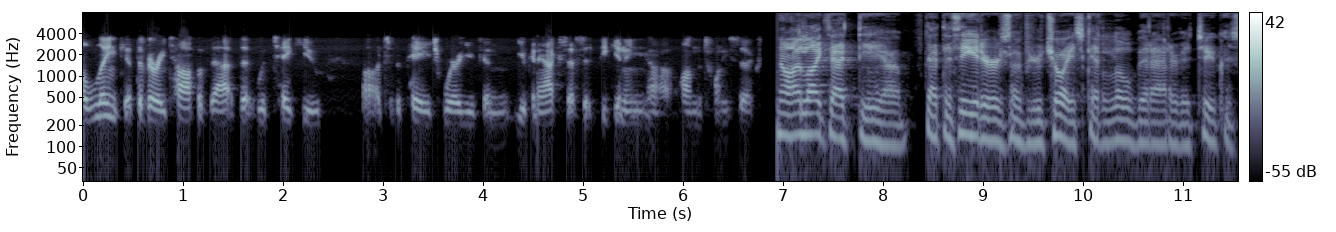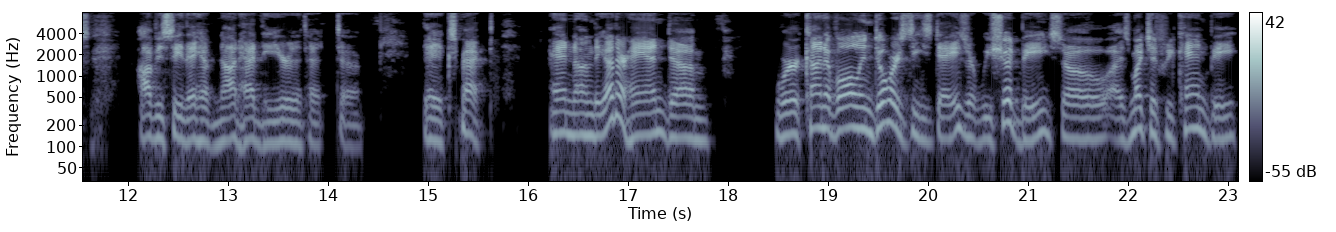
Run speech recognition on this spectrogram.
a link at the very top of that that would take you uh, to the page where you can you can access it beginning uh, on the 26th. No, I like that the uh, that the theaters of your choice get a little bit out of it too, because obviously they have not had the year that uh, they expect. And on the other hand, um, we're kind of all indoors these days, or we should be. So as much as we can be,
